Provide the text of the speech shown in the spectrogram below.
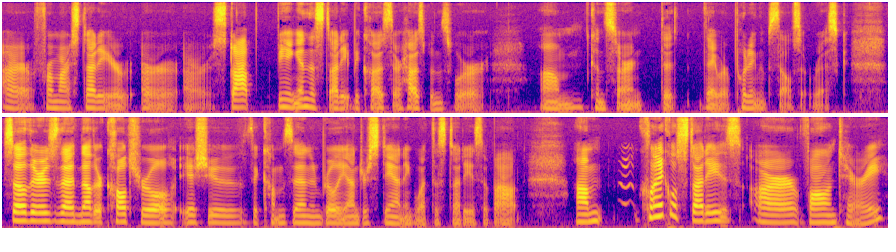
our from our study or, or, or stopped being in the study because their husbands were um, concerned that they were putting themselves at risk. So there's another cultural issue that comes in and really understanding what the study is about. Um, clinical studies are voluntary.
